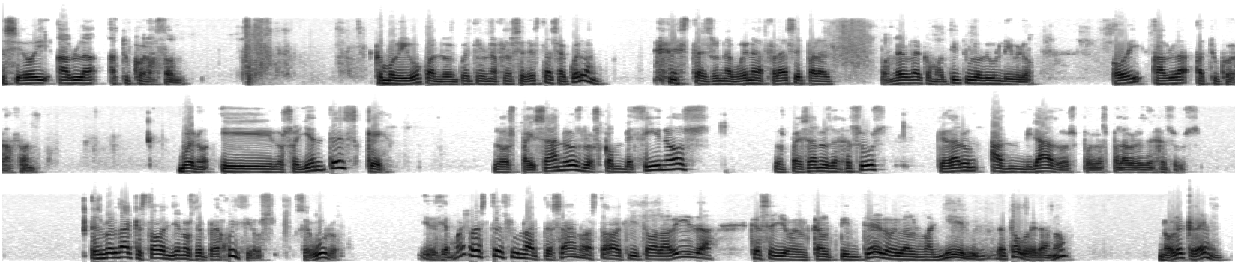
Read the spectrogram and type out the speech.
Ese hoy habla a tu corazón. Como digo, cuando encuentro una frase de esta, ¿se acuerdan? Esta es una buena frase para ponerla como título de un libro. Hoy habla a tu corazón. Bueno, ¿y los oyentes qué? Los paisanos, los convecinos, los paisanos de Jesús quedaron admirados por las palabras de Jesús. Es verdad que estaban llenos de prejuicios, seguro, y decían, bueno, este es un artesano, ha estado aquí toda la vida, qué sé yo, el carpintero, el albañil, de todo era, ¿no? No le creen.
